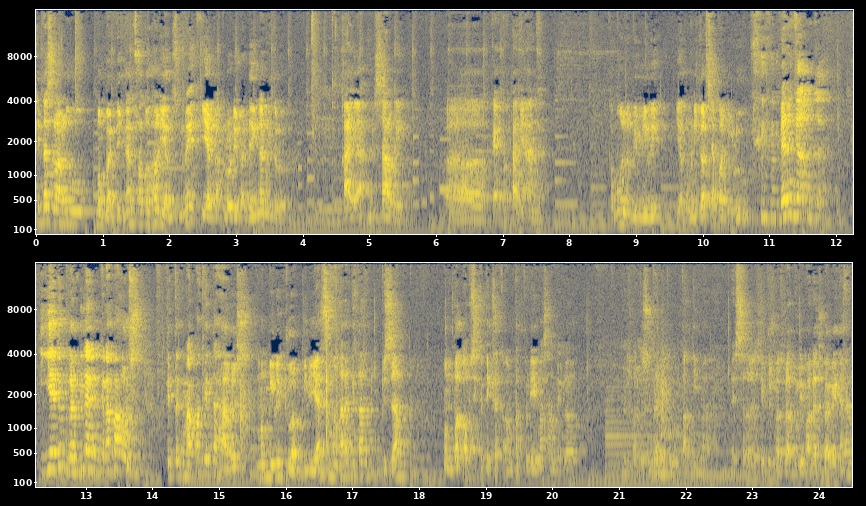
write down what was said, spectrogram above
kita selalu membandingkan suatu hal yang sebenarnya ya nggak perlu dibandingkan gitu loh. Hmm. Kayak misal nih, eh, kayak pertanyaan, kamu lebih milih yang meninggal siapa dulu? kan enggak, enggak. Iya itu bukan pilihan. Kenapa harus kita kenapa kita harus memilih dua pilihan sementara kita bisa membuat opsi ketiga, keempat, kelima sampai ke 1945 eh, 1945 dan sebagainya kan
